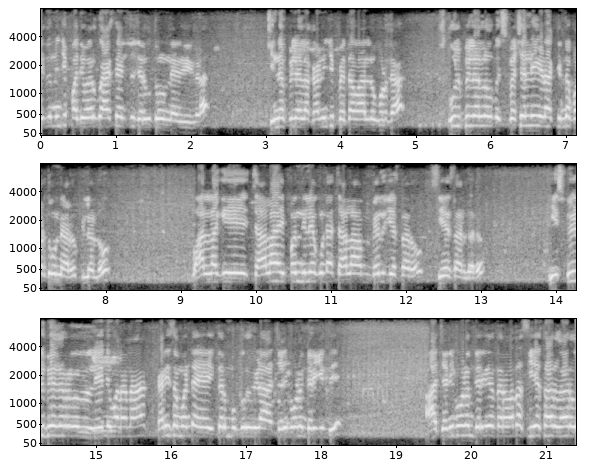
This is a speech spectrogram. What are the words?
ఐదు నుంచి పది వరకు యాక్సిడెంట్స్ జరుగుతూ ఉన్నాయి ఇక్కడ. చిన్న పిల్లల కాడి నుంచి పెద్దవాళ్ళు కూడా. స్కూల్ పిల్లలు స్పెషల్లీ ఇక్కడ కింద పడుతున్నారు పిల్లలు. వాళ్ళకి చాలా ఇబ్బంది లేకుండా చాలా మేలు చేస్తారు సిఎస్ఆర్ గారు. ఈ స్పీడ్ బ్రేకర్ లేని వలన కనీసం అంటే ఇద్దరు ముగ్గురు ఇక్కడ చనిపోవడం జరిగింది. ఆ చనిపోవడం జరిగిన తర్వాత సిఎస్ఆర్ గారు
